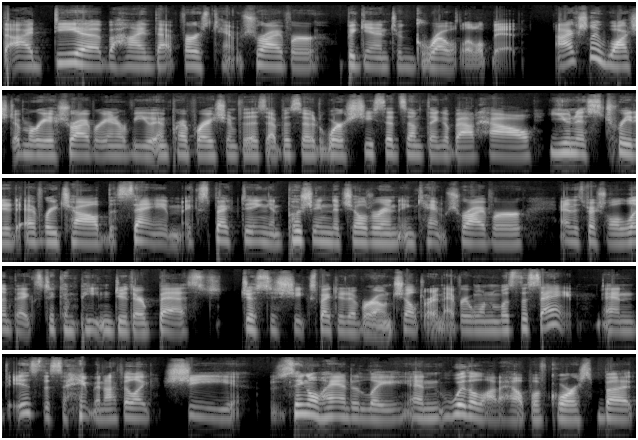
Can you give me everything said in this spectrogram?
the idea behind that first Camp Shriver began to grow a little bit. I actually watched a Maria Shriver interview in preparation for this episode where she said something about how Eunice treated every child the same, expecting and pushing the children in Camp Shriver and the Special Olympics to compete and do their best, just as she expected of her own children. Everyone was the same and is the same. And I feel like she single handedly, and with a lot of help, of course, but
